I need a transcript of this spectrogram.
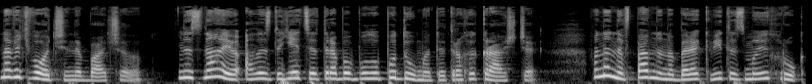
навіть в очі не бачила. Не знаю, але, здається, треба було подумати трохи краще. Вона невпевнено бере квіти з моїх рук,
